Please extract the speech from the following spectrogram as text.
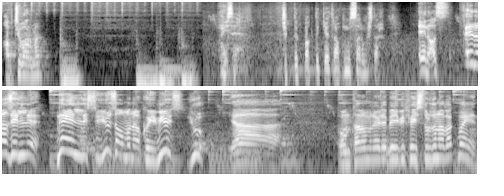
Hapçı var mı? Neyse. Çıktık baktık ki etrafımız sarmışlar. En az En az 50. Ne 50'si? 100 amına koyayım 100. Yuh. Ya. Komutanımın öyle baby face durduğuna bakmayın.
